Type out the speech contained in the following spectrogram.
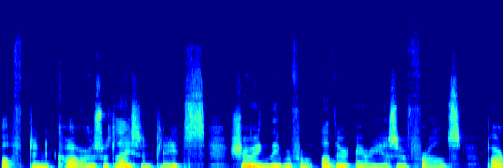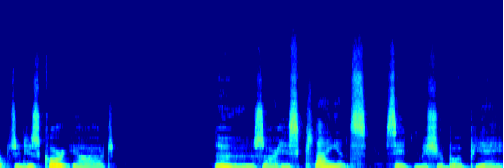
often cars with license plates showing they were from other areas of France parked in his courtyard. Those are his clients, said Monsieur Beaupier.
